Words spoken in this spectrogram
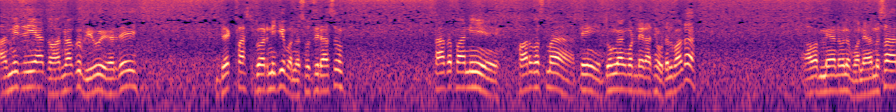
हामी चाहिँ यहाँ झर्नाको भ्यू हेर्दै ब्रेकफास्ट गर्ने के भनेर सोचिरहेको छौँ तातो पानी फर्बसमा त्यही दोङ्गाङबाट ल्याएर थियो होटलबाट। अब म्याडमले भनेअनुसार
